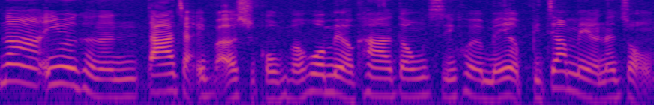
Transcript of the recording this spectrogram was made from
那因为可能大家讲一百二十公分，或没有看到东西，会没有比较没有那种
